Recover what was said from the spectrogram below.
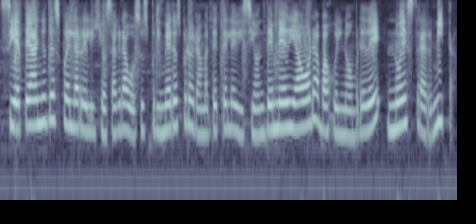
Siete años después la religiosa grabó sus primeros programas de televisión de media hora bajo el nombre de Nuestra Ermita.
